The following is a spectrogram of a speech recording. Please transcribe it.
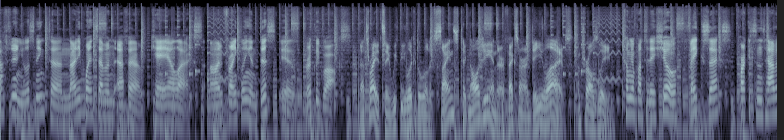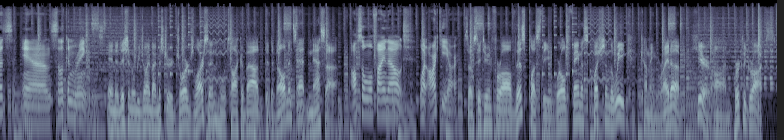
afternoon. You're listening to 90.7 FM KALX. I'm Frank Ling, and this is Berkeley Groks. That's right, it's a weekly look at the world of science, technology, and their effects on our daily lives. I'm Charles Lee. Coming up on today's show fake sex, Parkinson's habits, and silicon rings. In addition, we'll be joined by Mr. George Larson, who will talk about the developments at NASA. Also, we'll find out what archaea are. So stay tuned for all of this, plus the world famous question of the week, coming right up here on Berkeley Groks.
